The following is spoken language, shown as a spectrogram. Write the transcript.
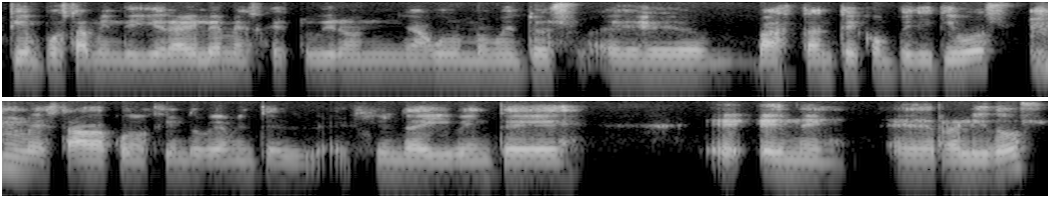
tiempos también de Geray Lemes que estuvieron en algunos momentos eh, bastante competitivos. Estaba conociendo obviamente el, el Hyundai i20N eh, Rally 2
